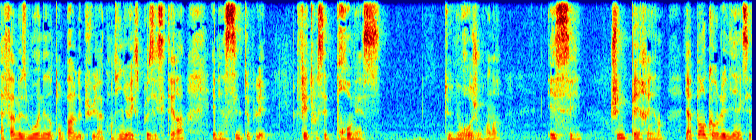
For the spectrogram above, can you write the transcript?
la fameuse monnaie dont on parle depuis, la continue à exploser, etc., eh bien s'il te plaît, fais-toi cette promesse de nous rejoindre. c'est tu ne perds rien. Il n'y a pas encore le lien, etc.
